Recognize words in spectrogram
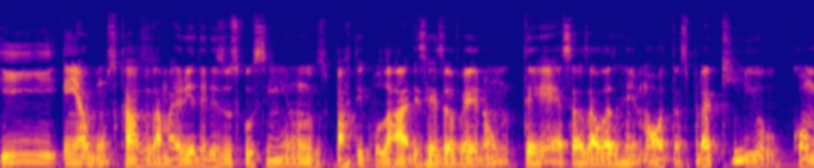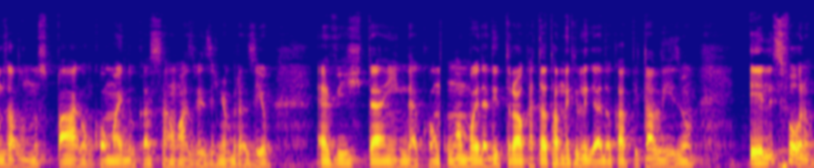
e em alguns casos, a maioria deles, os cursinhos particulares, resolveram ter essas aulas remotas para que, como os alunos pagam, como a educação, às vezes no Brasil, é vista ainda como uma moeda de troca totalmente ligada ao capitalismo, eles foram,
